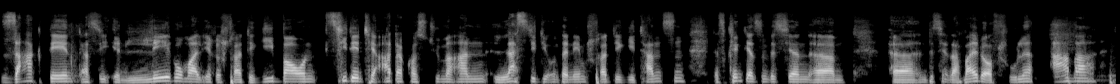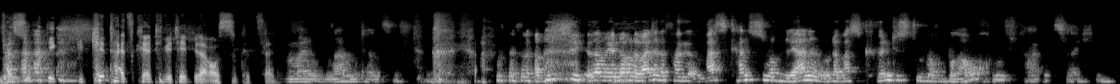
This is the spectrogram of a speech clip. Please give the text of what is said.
Sagt denen, dass sie in Lego mal ihre Strategie bauen, zieh den Theaterkostüme an, lass die die Unternehmensstrategie tanzen. Das klingt jetzt ein bisschen ähm, äh, ein bisschen nach Waldorfschule, aber versucht die, die Kindheitskreativität wieder rauszukitzeln. Mein Namen tanzen. ja. Jetzt haben wir noch eine weitere Frage. Was kannst du noch lernen oder was könntest du noch brauchen? Fragezeichen.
